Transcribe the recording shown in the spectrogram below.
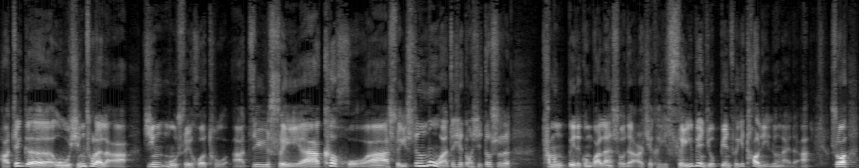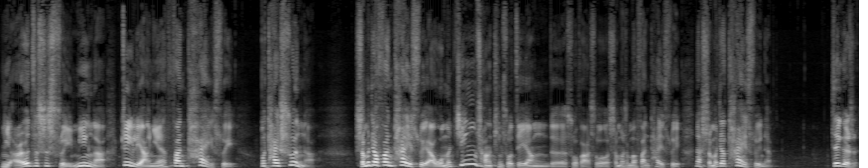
好，这个五行出来了啊，金木水火土啊。至于水啊克火啊，水生木啊，这些东西都是他们背得滚瓜烂熟的，而且可以随便就编出一套理论来的啊。说你儿子是水命啊，这两年犯太岁，不太顺啊。什么叫犯太岁啊？我们经常听说这样的说法，说什么什么犯太岁。那什么叫太岁呢？这个是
